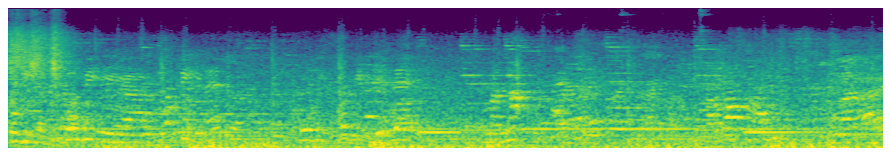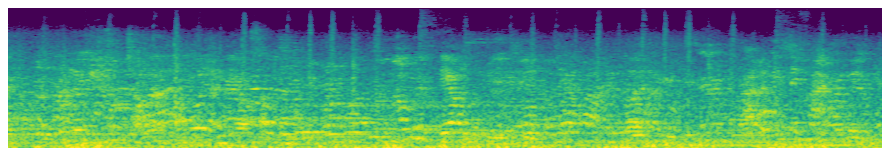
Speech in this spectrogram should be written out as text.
cô bị cô bị thoát vị đấy cô bị thoát vị đấy đấy mà nặng nó đau lắm đeo rồi đeo vào đây là cái tay phải của mình nhé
